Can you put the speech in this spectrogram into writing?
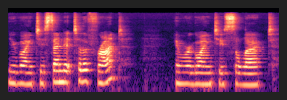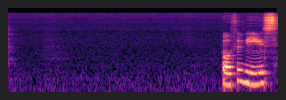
you're going to send it to the front and we're going to select both of these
